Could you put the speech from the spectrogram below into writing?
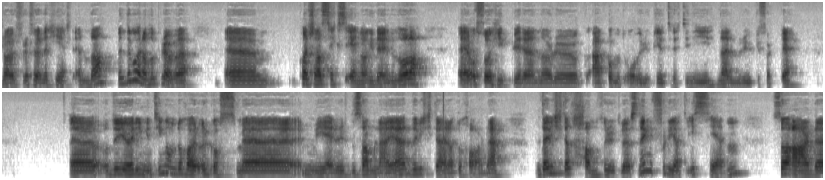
klar for å føde helt enda, men det går an å prøve. Eh, kanskje ha sex én gang i døgnet nå, da. Eh, og så hyppigere når du er kommet over uke 39, nærmere uke 40. og det gjør ingenting om du har orgasme med eller uten samleie. Det viktige er at du har det. Det er viktig at han får utløsning, fordi at i sæden så er det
